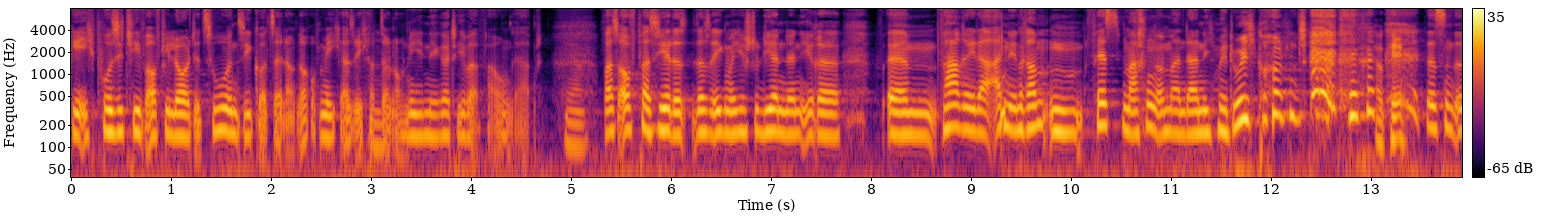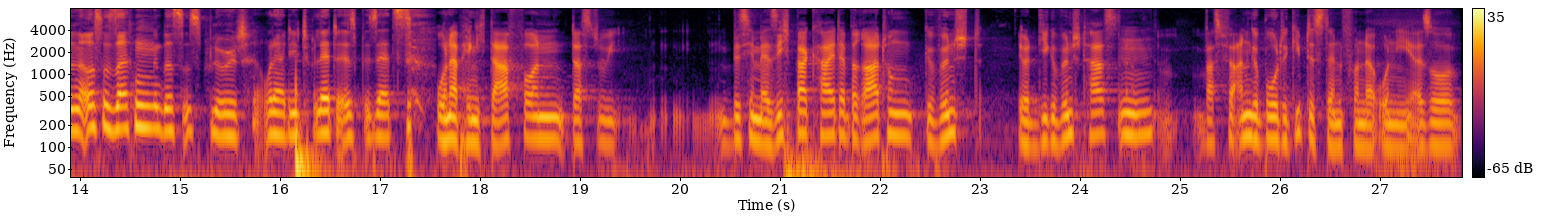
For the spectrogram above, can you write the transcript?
gehe ich positiv auf die Leute zu und sie Gott sei Dank auch auf mich. Also ich habe da noch nie negative Erfahrungen gehabt. Ja. Was oft passiert, ist, dass irgendwelche Studierenden ihre ähm, Fahrräder an den Rampen festmachen und man da nicht mehr durchkommt. Okay. Das sind dann auch so Sachen, das ist blöd. Oder die Toilette ist besetzt. Unabhängig davon, dass du ein bisschen mehr Sichtbarkeit der Beratung gewünscht oder dir gewünscht hast, was für Angebote gibt es denn von der Uni? Also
